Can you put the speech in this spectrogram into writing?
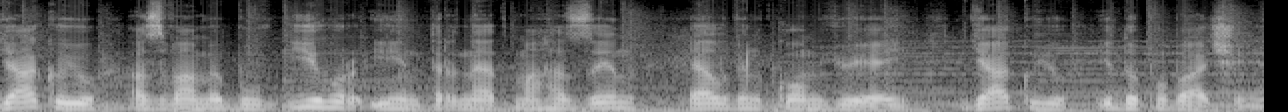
Дякую. А з вами був Ігор і інтернет-магазин elvin.com.ua. Дякую і до побачення.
